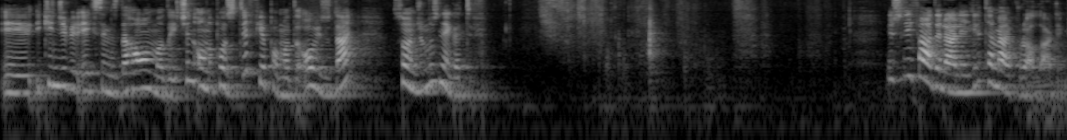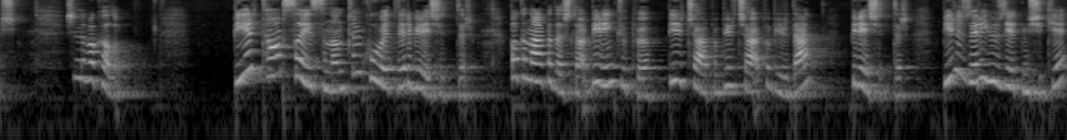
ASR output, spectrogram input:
e, ikinci bir eksimiz daha olmadığı için onu pozitif yapamadı. O yüzden sonucumuz negatif. Üslü ifadelerle ilgili temel kurallar demiş. Şimdi bakalım. Bir tam sayısının tüm kuvvetleri bir eşittir. Bakın arkadaşlar 1'in küpü 1 çarpı 1 çarpı 1'den 1 eşittir. 1 üzeri 172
